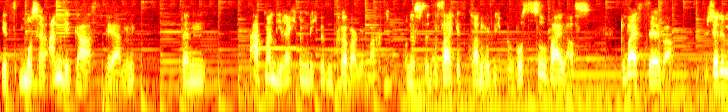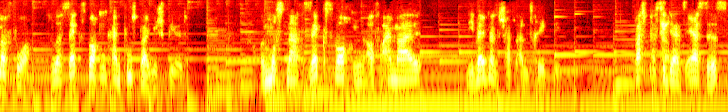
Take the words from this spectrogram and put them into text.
jetzt muss er angegast werden, dann hat man die Rechnung nicht mit dem Körper gemacht. Und das, das sage ich jetzt gerade wirklich bewusst so, weil aus, du weißt selber, stell dir mal vor, du hast sechs Wochen kein Fußball gespielt und musst nach sechs Wochen auf einmal die Weltmeisterschaft antreten. Was passiert ja. dir als erstes?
